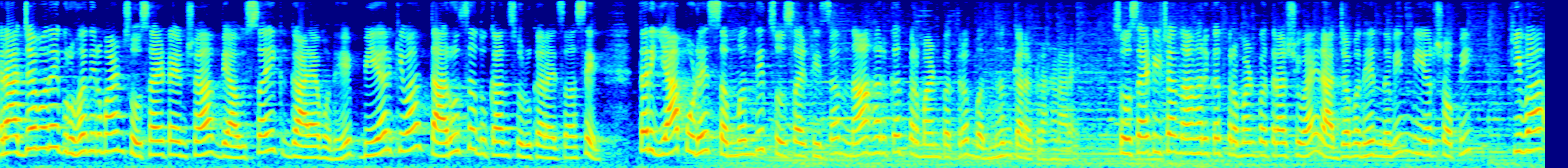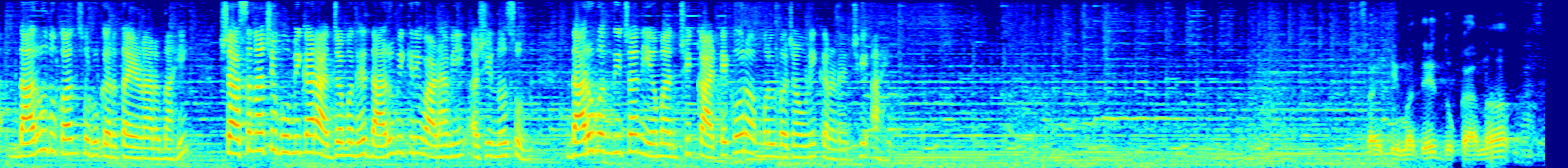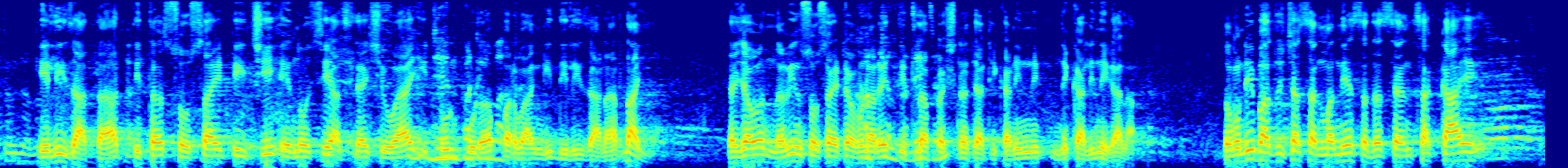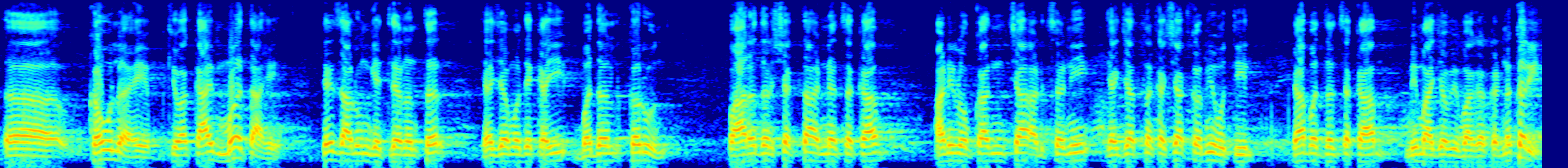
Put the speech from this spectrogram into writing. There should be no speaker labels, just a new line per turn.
राज्यामध्ये गृहनिर्माण सोसायट्यांच्या व्यावसायिक गाळ्यामध्ये बियर किंवा दारूचं दुकान सुरू करायचं असेल तर यापुढे संबंधित सोसायटीचं ना हरकत प्रमाणपत्र बंधनकारक राहणार आहे. सोसायटीच्या ना हरकत प्रमाणपत्राशिवाय राज्यामध्ये नवीन बियर शॉपी किंवा दारू दुकान सुरू करता येणार नाही. शासनाची भूमिका राज्यामध्ये दारू विक्री वाढावी अशी नसून दारूबंदीच्या नियमांची काटेकोर अंमलबजावणी करण्याची आहे.
सोसायटीमध्ये दुकानं केली जातात. तिथं सोसायटीची एनओसी असल्याशिवाय इथून पुढं परवानगी दिली जाणार नाही. त्याच्यावर नवीन सोसायट्या होणार आहेत. तिथला प्रश्न त्या ठिकाणी निकाली निघाला. दोन्ही बाजूच्या सन्माननीय सदस्यांचा काय कौल आहे किंवा काय मत आहे ते जाणून घेतल्यानंतर याच्यामध्ये काही बदल करून पारदर्शकता आणण्याचं काम आणि लोकांच्या अडचणी ह्याच्यातनं कशा कमी होतील याबद्दलचं काम मी माझ्या विभागाकडनं करीन.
